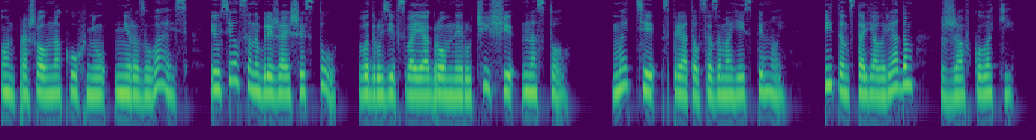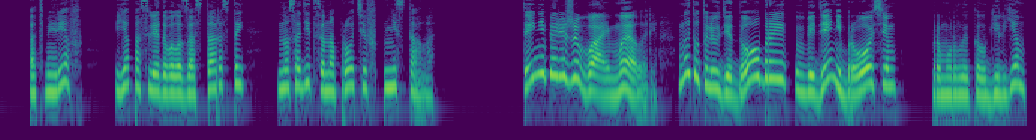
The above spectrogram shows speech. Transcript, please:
Он прошел на кухню, не разуваясь, и уселся на ближайший стул, водрузив свои огромные ручищи на стол. Мэтти спрятался за моей спиной. Итан стоял рядом, сжав кулаки. Отмерев, я последовала за старостой, но садиться напротив не стала — «Ты не переживай, Мэлори, мы тут люди добрые, в беде не бросим», — промурлыкал Гильем,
